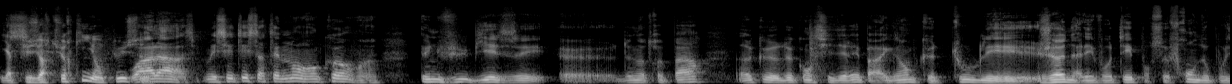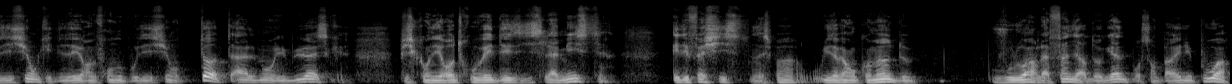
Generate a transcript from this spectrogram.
y, a plusieurs Turquies en plus. Voilà, mais c'était certainement encore une vue biaisée de notre part que de considérer par exemple que tous les jeunes allaient voter pour ce front d'opposition, qui était d'ailleurs un front d'opposition totalement ubuesque, puisqu'on y retrouvait des islamistes et des fascistes, n'est-ce pas? Ils avaient en commun de vouloir la fin d'Erdogan pour s'emparer du pouvoir.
